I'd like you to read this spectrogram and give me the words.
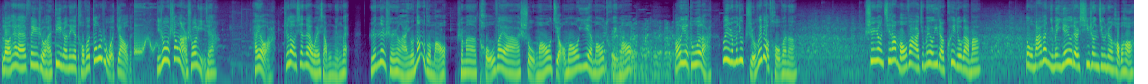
老太太非说啊，地上那些头发都是我掉的，你说我上哪儿说理去呀？还有啊，直到现在我也想不明白，人的身上啊有那么多毛，什么头发呀、手毛、脚毛、腋毛、腿毛。熬夜多了，为什么就只会掉头发呢？身上其他毛发就没有一点愧疚感吗？那我麻烦你们也有点牺牲精神好不好？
